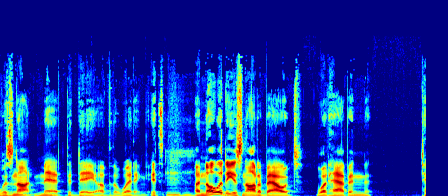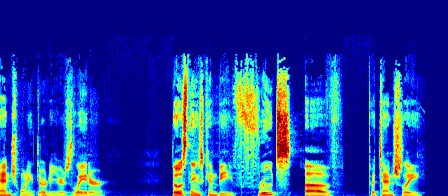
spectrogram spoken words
was not met the day of the wedding. It's Mm-hmm. a nullity is not about what happened 10, 20, 30 years later. Those things can be fruits of potentially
